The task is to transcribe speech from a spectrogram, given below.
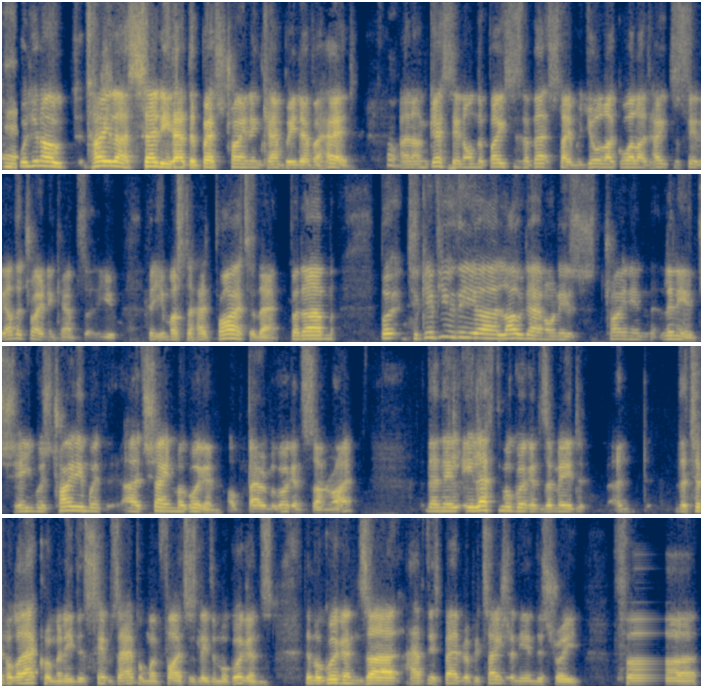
And- well, you know, Taylor said he'd had the best training camp he'd ever had. Oh. And I'm guessing on the basis of that statement, you're like, well, I'd hate to see the other training camps that you that you must have had prior to that. But um, but to give you the uh, lowdown on his training lineage, he was training with uh, Shane McGuigan, of Barry McGuigan's son, right? Then he, he left McGuigan's amid the typical acrimony that seems to happen when fighters leave the McGuigans. The McGuigans uh, have this bad reputation in the industry for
